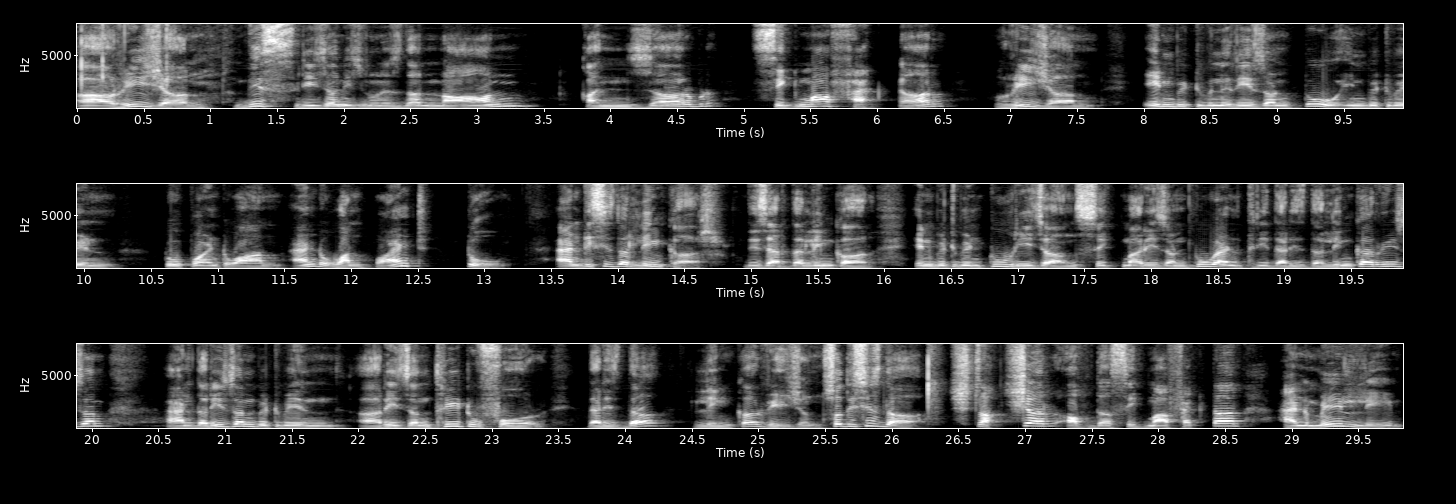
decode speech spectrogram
uh, region. This region is known as the non conserved sigma factor region. In between region 2 in between 2.1 and 1.2 and this is the linker these are the linker in between two regions sigma region 2 and 3 that is the linker region and the region between uh, region 3 to 4 that is the linker region. So this is the structure of the sigma factor and mainly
